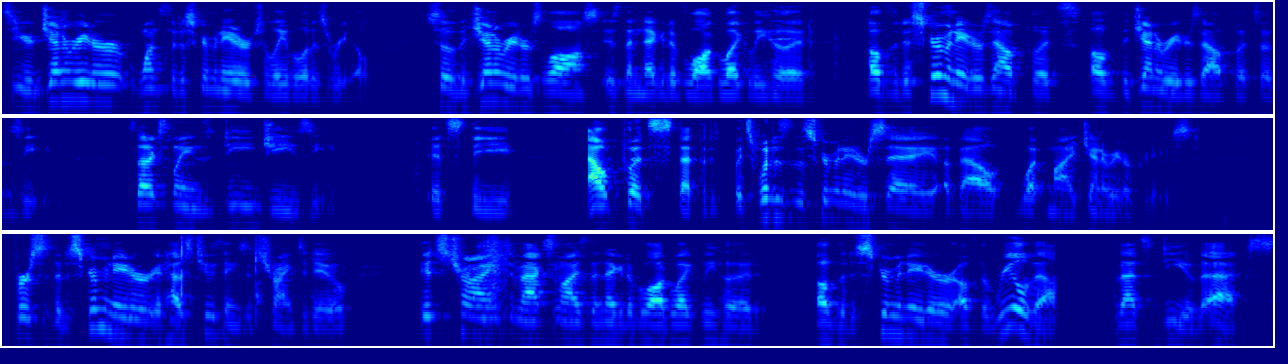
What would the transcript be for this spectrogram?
So your generator wants the discriminator to label it as real. So the generator's loss is the negative log likelihood of the discriminator's outputs of the generator's outputs of z. So that explains DGZ. It's the outputs that, the, it's what does the discriminator say about what my generator produced. Versus the discriminator, it has two things it's trying to do. It's trying to maximize the negative log likelihood of the discriminator of the real value, that's d of x,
